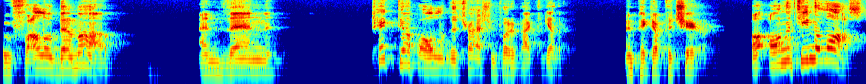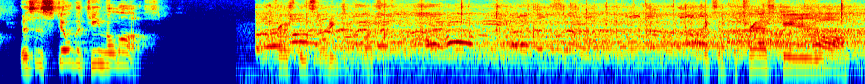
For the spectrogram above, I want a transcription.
who followed them up and then picked up all of the trash and put it back together and picked up the chair Uh, on the team that lost. This is still the team that lost. Freshman starting guard. Watch this. Picks up the trash can. oh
